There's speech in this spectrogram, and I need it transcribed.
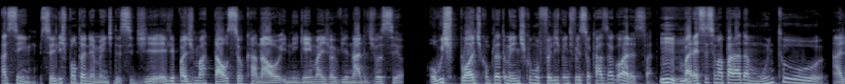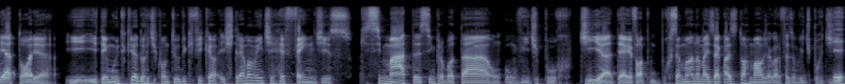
assim, se ele espontaneamente decidir, ele pode matar o seu canal e ninguém mais vai ouvir nada de você ou explode completamente, como felizmente foi o seu caso agora, sabe? Uhum. Parece ser uma parada muito aleatória e, e, tem muito criador de conteúdo que fica extremamente refém disso. Que se mata, assim, pra botar um, um vídeo por dia até. Eu ia falar por, por, semana, mas é quase normal de agora fazer um vídeo por dia.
